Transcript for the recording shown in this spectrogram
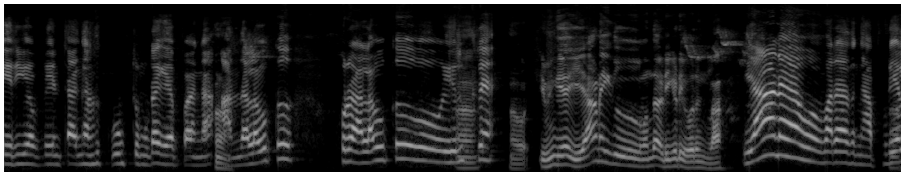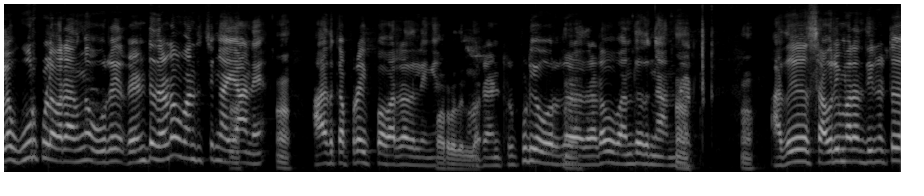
தெரியும் அப்படின்ட்டு அங்க இருந்து கூப்பிட்டு கூட கேட்பாங்க. அந்த அளவுக்கு ஒரு அளவுக்கு இருக்கிறேன். இவங்க யானைகள் வந்து அடிக்கடி வருங்களா? யானை வராதுங்க. அப்படியெல்லாம் ஊருக்குள்ள வராதுங்க. ஒரு ரெண்டு தடவை வந்துச்சுங்க யானை. அதுக்கப்புறம் இப்ப வர்றது இல்லைங்க ரெண்டு இப்படி ஒரு தடவை வந்ததுங்க அந்த. அது சௌரி மரம் தின்னுட்டு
